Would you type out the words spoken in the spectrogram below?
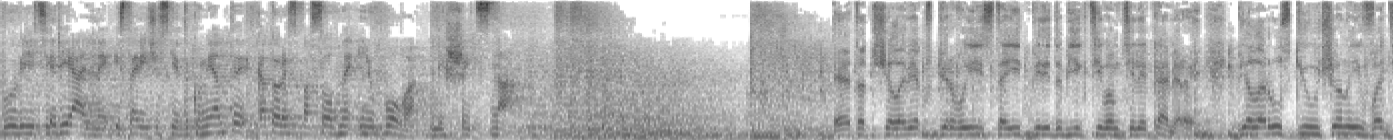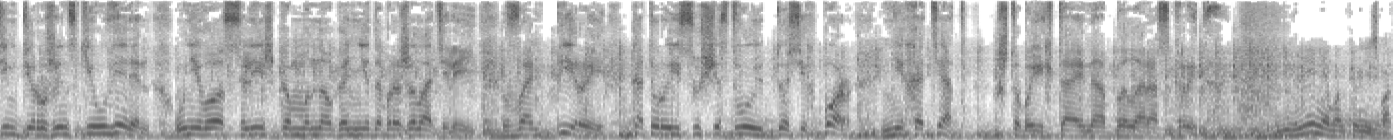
вы увидите реальные исторические документы, которые способны любого лишить сна. Этот человек впервые стоит перед объективом телекамеры. Белорусский ученый Вадим Деружинский уверен, у него слишком много недоброжелателей. Вампиры, которые существуют до сих пор, не хотят, чтобы их тайна была раскрыта. Явление вампиризма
